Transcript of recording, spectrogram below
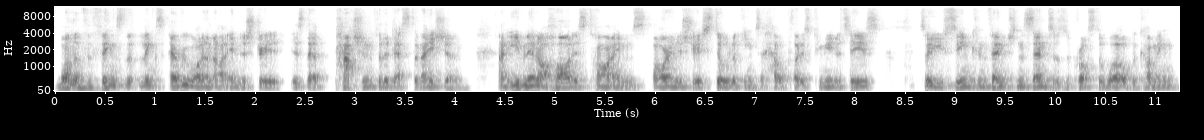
one of the things that links everyone in our industry is their passion for the destination. And even in our hardest times, our industry is still looking to help those communities. So you've seen convention centers across the world becoming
